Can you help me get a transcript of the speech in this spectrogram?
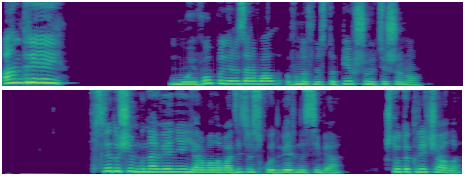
Андрей!» Мой вопль разорвал вновь наступившую тишину. В следующее мгновение я рвала водительскую дверь на себя. Что-то кричала.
